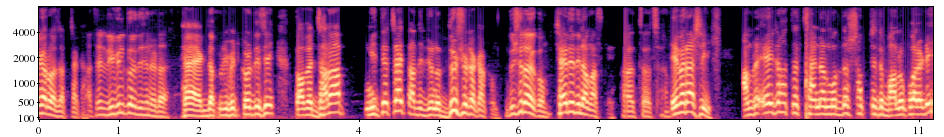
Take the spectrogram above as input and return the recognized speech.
এগারো হাজার টাকা। আচ্ছা রিভিল করে দিয়েছেন এটা? হ্যাঁ একদম রিপিট করে দিছি। তবে যারা নিতে চায় তাদের জন্য দুইশো টাকা কম। দুশো টাকা কম? ছেড়ে দিলাম আজকে। আচ্ছা আচ্ছা। এবার আসি আমরা এইটা হচ্ছে চায়নার মধ্যে সবচেয়ে ভালো কোয়ালিটি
